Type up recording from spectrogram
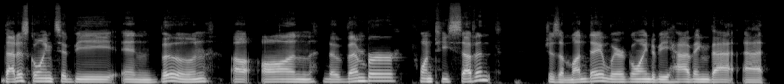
that is going to be in Boone uh, on November 27th which is a Monday. We're going to be having that at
